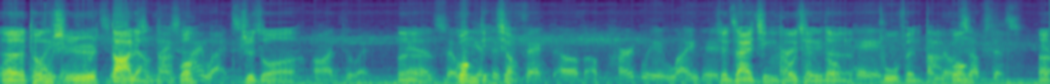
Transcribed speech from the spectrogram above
呃，同时大量打光，制作呃光点效果。现在镜头前的部分打光，呃，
